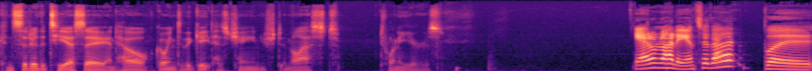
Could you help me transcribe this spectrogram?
Consider the TSA and how going to the gate has changed in the last 20 years. Yeah, I don't know how to answer that, but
